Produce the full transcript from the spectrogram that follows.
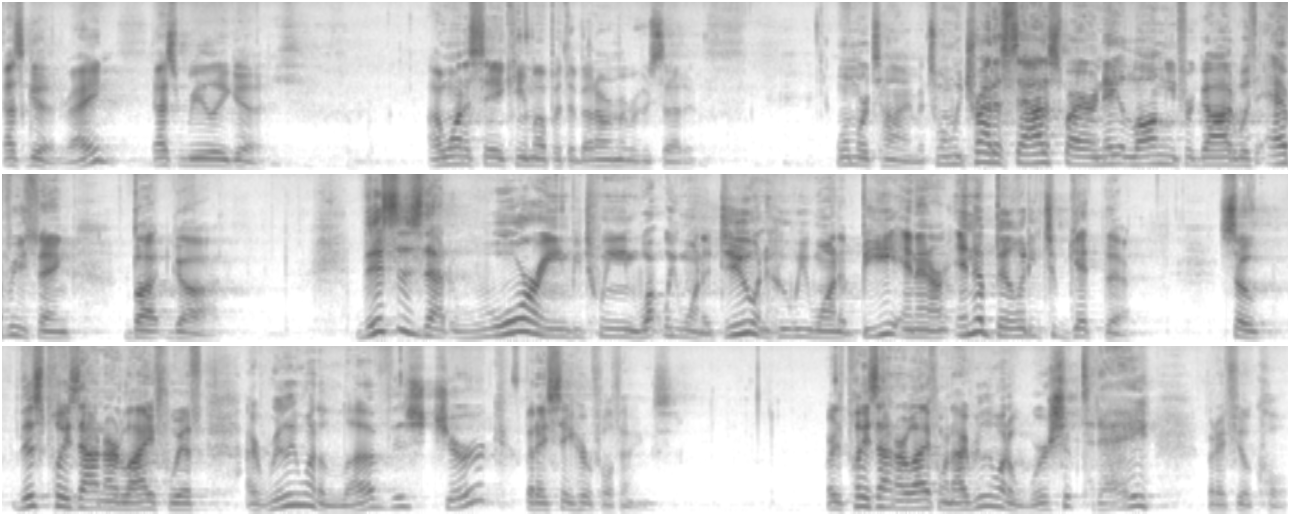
That's good, right? That's really good. I want to say it came up with it, but I don't remember who said it. One more time. It's when we try to satisfy our innate longing for God with everything but God. This is that warring between what we want to do and who we want to be and our inability to get there. So this plays out in our life with I really want to love this jerk, but I say hurtful things. Or it plays out in our life when I really want to worship today, but I feel cold.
